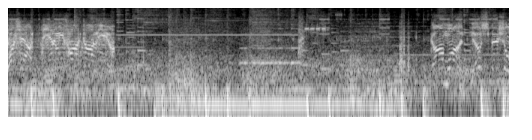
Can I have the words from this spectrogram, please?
Watch out! The enemy's locked onto you. Galm-1, no special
